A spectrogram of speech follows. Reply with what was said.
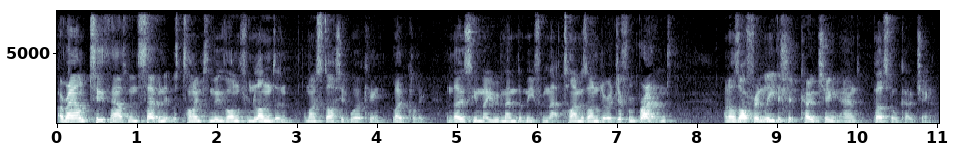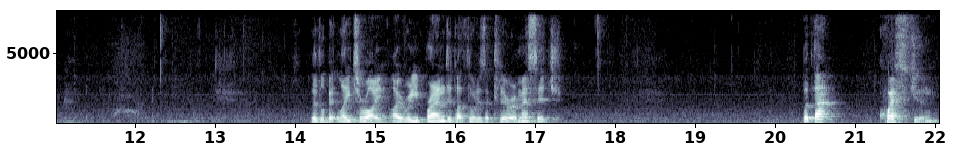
around 2007, it was time to move on from London, and I started working locally. And those who may remember me from that time was under a different brand, and I was offering leadership coaching and personal coaching. A little bit later, I, I rebranded. I thought it was a clearer message. But that question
